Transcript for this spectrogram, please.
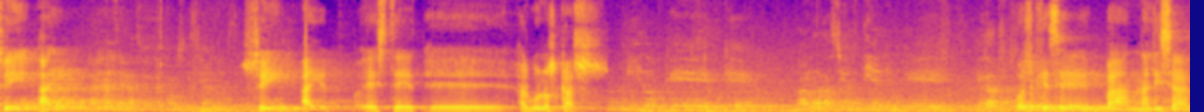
sí, hay. La cancelación de concesiones. Sí, hay este, eh, algunos casos. Unido, ¿qué, ¿qué, valoración tienen? ¿Qué, qué datos? Pues que se va a analizar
